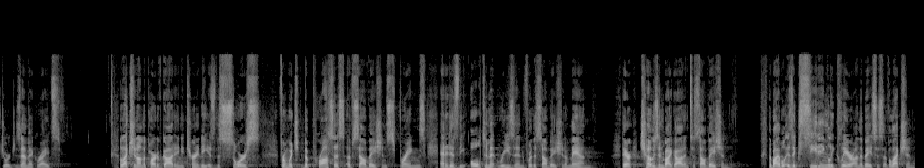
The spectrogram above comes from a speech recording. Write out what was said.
George Zemek writes Election on the part of God in eternity is the source from which the process of salvation springs, and it is the ultimate reason for the salvation of man. They are chosen by God unto salvation. The Bible is exceedingly clear on the basis of election.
